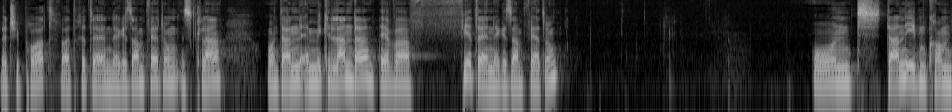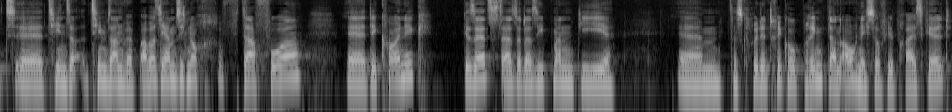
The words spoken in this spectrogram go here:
Richie Port war Dritter in der Gesamtwertung, ist klar. Und dann äh, Michelanda, der war Vierter in der Gesamtwertung. Und dann eben kommt äh, Team, Team Sunweb. Aber sie haben sich noch davor äh, De gesetzt. Also da sieht man, die, ähm, das grüne Trikot bringt dann auch nicht so viel Preisgeld.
